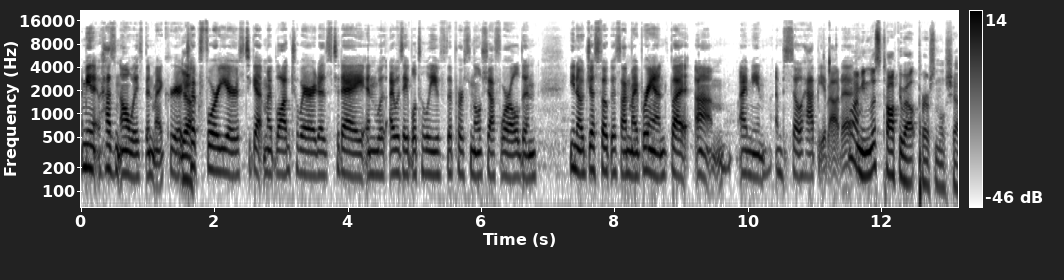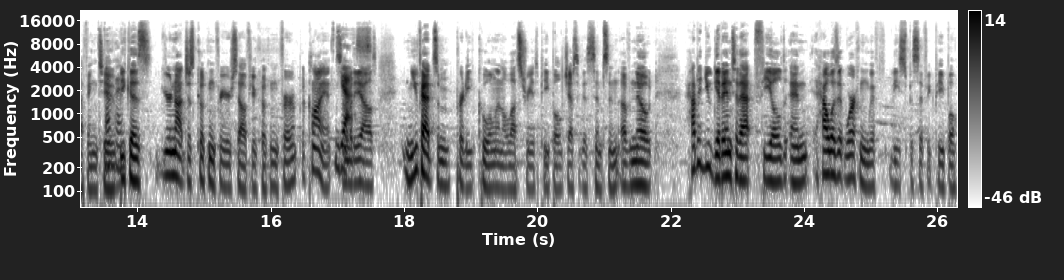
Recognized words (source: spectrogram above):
I mean, it hasn't always been my career. It Yeah. took four years to get my blog to where it is today, and w- I was able to leave the personal chef world and, you know, just focus on my brand. But um, I mean, I'm so happy about it. Well, I mean, let's talk about personal chefing too, Okay. because you're not just cooking for yourself; you're cooking for a client, somebody Yes. else. And you've had some pretty cool and illustrious people, Jessica Simpson of note. How did you get into that field, and how was it working with these specific people?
